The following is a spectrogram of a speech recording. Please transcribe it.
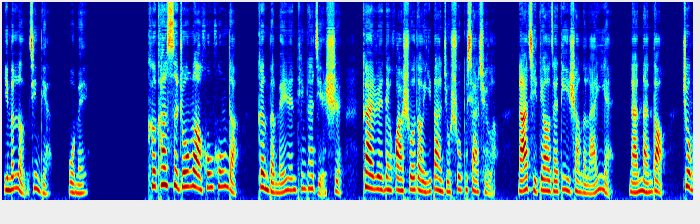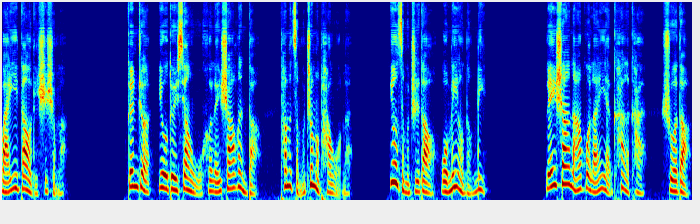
你们冷静点，我没。”可看四周乱哄哄的，根本没人听他解释。盖瑞那话说到一半就说不下去了。拿起掉在地上的蓝眼，喃喃道：“这玩意到底是什么？”跟着又对向武和雷莎问道：“他们怎么这么怕我们？又怎么知道我们有能力？”雷莎拿过蓝眼看了看，说道：“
